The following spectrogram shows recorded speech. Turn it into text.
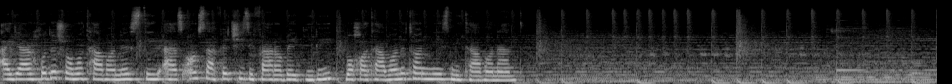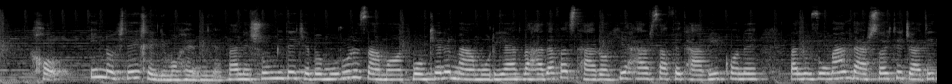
اگر خود شما توانستید از آن صفحه چیزی فرا بگیرید مخاطبانتان نیز می توانند خب این نکته خیلی مهمیه و نشون میده که به مرور زمان ممکنه مأموریت و هدف از طراحی هر صفحه تغییر کنه و لزوما در سایت جدید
